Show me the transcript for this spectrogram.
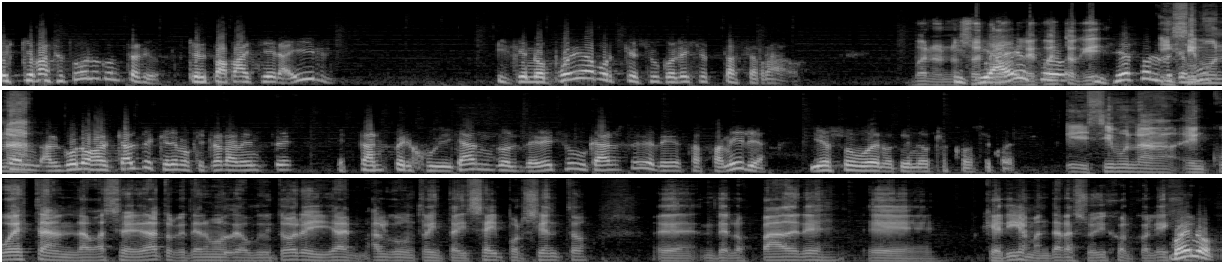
es que pase todo lo contrario, que el papá quiera ir y que no pueda porque su colegio está cerrado. Bueno, nosotros le cuento que, si eso es lo que buscan algunos alcaldes, creemos que claramente están perjudicando el derecho a educarse de esas familias. Y eso, bueno, tiene otras consecuencias. Hicimos una encuesta en la base de datos que tenemos de auditores y ya algo un 36% eh, de los padres eh, quería mandar a su hijo al colegio bueno,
